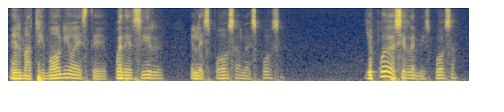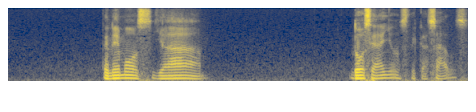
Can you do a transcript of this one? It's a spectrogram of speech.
En el matrimonio este, puede decir la esposa, la esposa. Yo puedo decir de mi esposa. Tenemos ya 12 años de casados.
